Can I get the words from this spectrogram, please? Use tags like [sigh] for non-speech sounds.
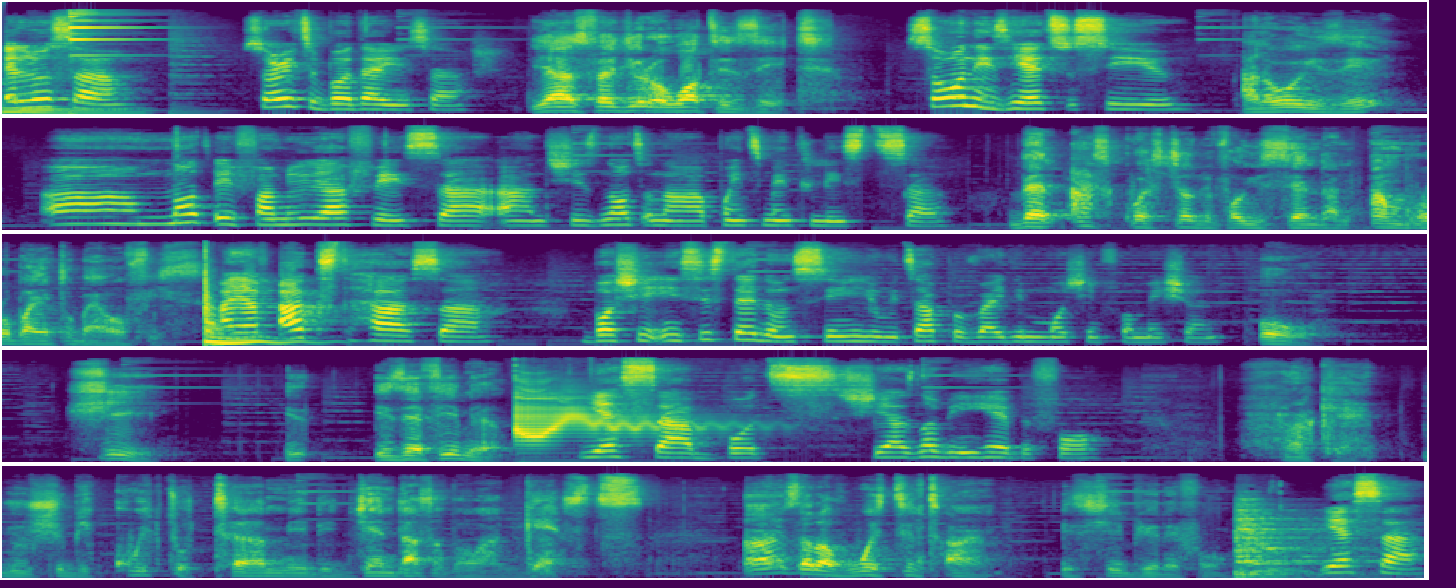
Hello, sir. Sorry to bother you, sir. Yes, Fejiro, what is it? Someone is here to see you. And who is it? Um, not a familiar face, sir, and she's not on our appointment list, sir. Then ask questions before you send an armed robber into my office. I have asked her, sir, but she insisted on seeing you without providing much information. Oh, she is, is a female. Yes, sir, but she has not been here before. Okay, you should be quick to tell me the genders of our guests. Uh, instead of wasting time, is she beautiful? Yes, sir.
